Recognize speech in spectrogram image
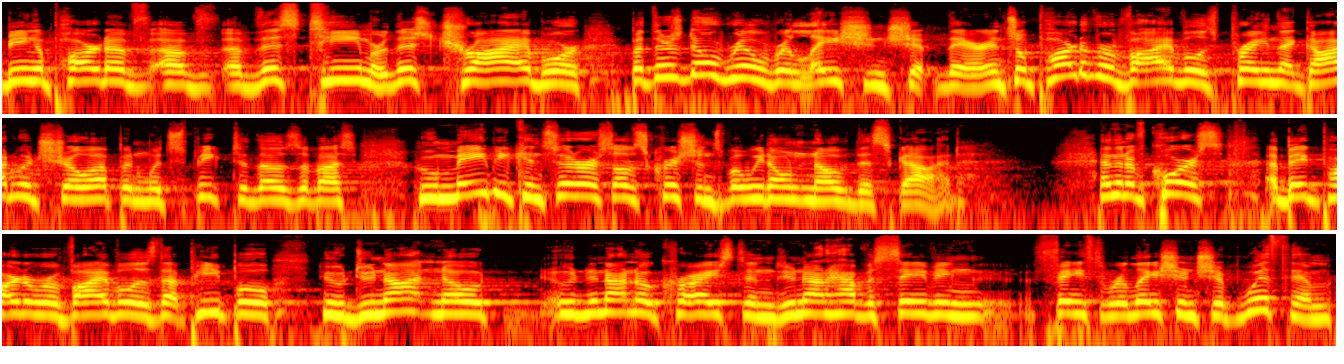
being a part of, of, of this team or this tribe, or but there's no real relationship there. And so part of revival is praying that God would show up and would speak to those of us who maybe consider ourselves Christians, but we don't know this God. And then, of course, a big part of revival is that people who do not know who do not know Christ and do not have a saving faith relationship with Him,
